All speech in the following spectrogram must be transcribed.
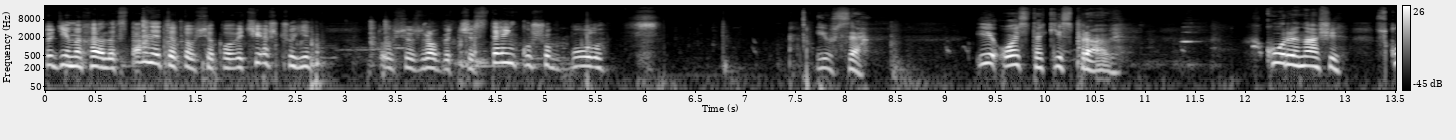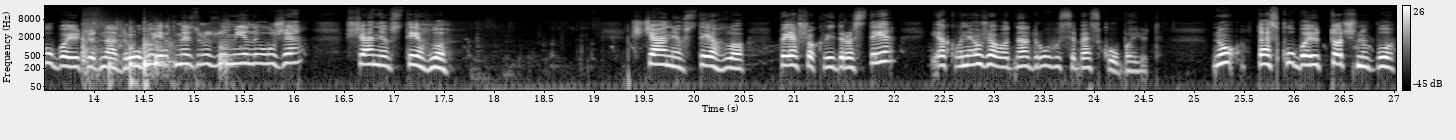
тоді Михайлик стане, та то все повичищує, то все зробить чистенько, щоб було. І все. І ось такі справи. Кури наші скубають одна другу, як ми зрозуміли вже. Ще не встигло, ще не встигло пишок відрости, як вони вже одна другу себе скубають. Ну, та скубають точно, бо,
